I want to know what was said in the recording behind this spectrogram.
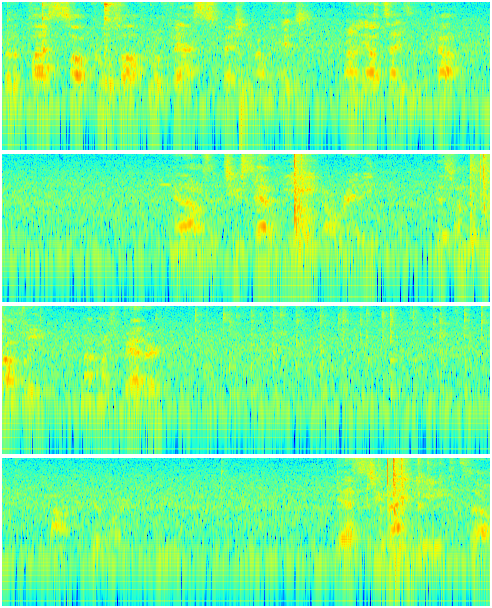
where the plastisol cools off real fast, especially around the edges around the outsides of the cup. Yeah, that was at 278 already. This one was probably not much better. Oh, good lord. Yeah, it's 298, so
